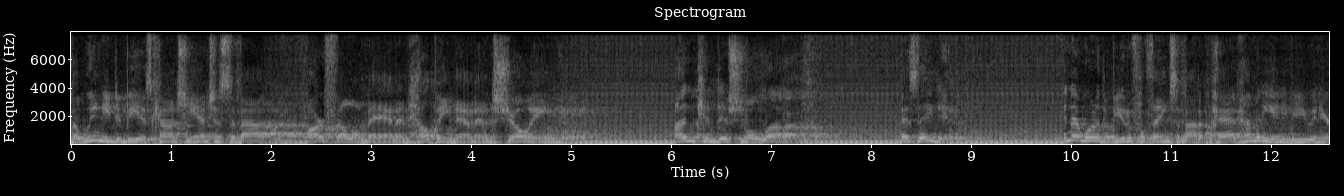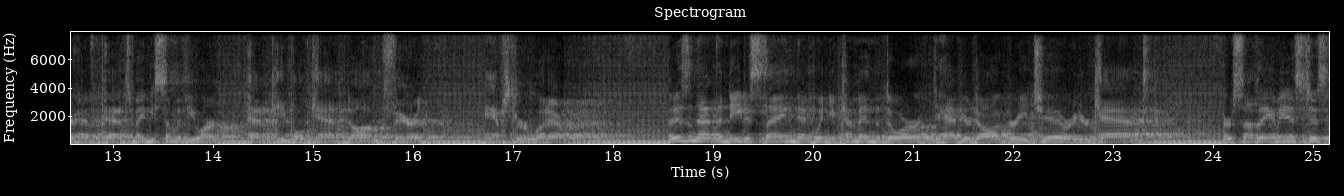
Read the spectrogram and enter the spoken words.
But we need to be as conscientious about our fellow man and helping them and showing unconditional love as they do. Isn't that one of the beautiful things about a pet? How many of you in here have pets? Maybe some of you aren't pet people cat, dog, ferret, hamster, whatever. But isn't that the neatest thing that when you come in the door to have your dog greet you or your cat or something? I mean, it's just,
